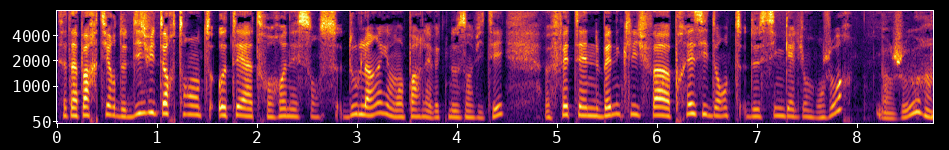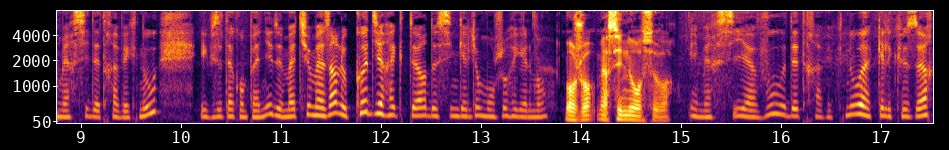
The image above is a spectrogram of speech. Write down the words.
C'est à partir de 18h30 au théâtre Renaissance d'Oulin et on en parle avec nos invités. Euh, Feten Benklifa, présidente de Singa Lyon, bonjour. Bonjour. Merci d'être avec nous. Et vous êtes accompagné de Mathieu Mazin, le co-directeur de Singalion. Bonjour également. Bonjour, merci de nous recevoir. Et merci à vous d'être avec nous à quelques heures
